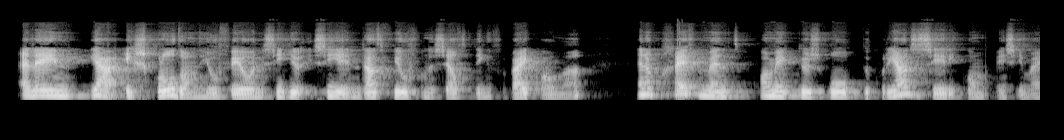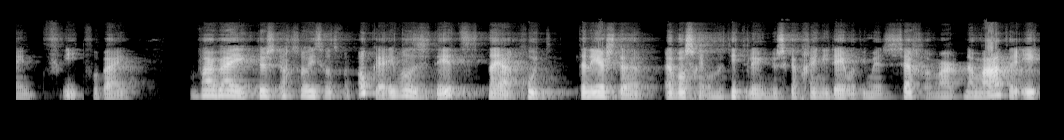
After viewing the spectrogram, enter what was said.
Alleen, ja, ik scroll dan heel veel en dan zie je, zie je inderdaad veel van dezelfde dingen voorbij komen. En op een gegeven moment kwam ik dus op de Koreaanse serie, kwam opeens in mijn feed voorbij. Waarbij ik dus echt zoiets had van, oké, wat is dit? Nou ja, goed. Ten eerste, er was geen ondertiteling, dus ik heb geen idee wat die mensen zeggen. Maar naarmate ik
